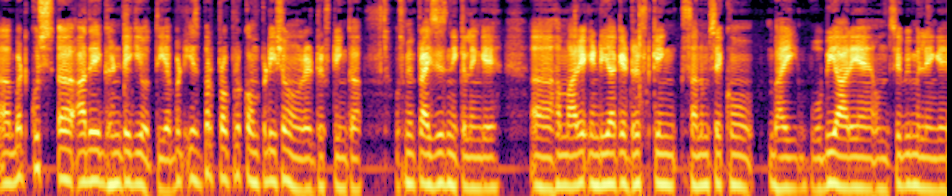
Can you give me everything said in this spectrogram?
बट कुछ आधे एक घंटे की होती है बट इस बार प्रॉपर कंपटीशन हो रहा है ड्रिफ्टिंग का। उसमें प्राइजेस निकलेंगे। हमारे इंडिया के ड्रिफ्ट किंग सनम सेखों भाई वो भी आ रहे हैं उनसे भी मिलेंगे।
